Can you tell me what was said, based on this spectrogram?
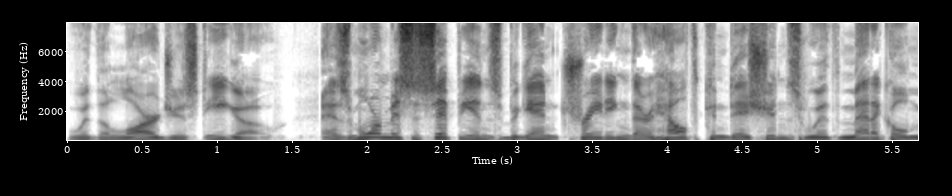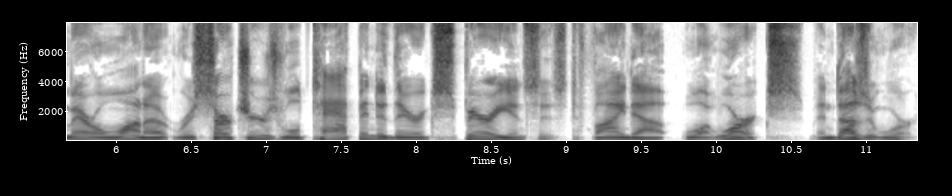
with the largest ego. As more Mississippians begin treating their health conditions with medical marijuana, researchers will tap into their experiences to find out what works and doesn't work.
